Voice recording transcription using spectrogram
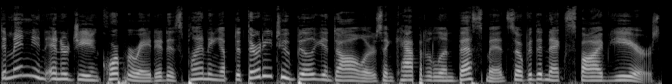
Dominion Energy Incorporated is planning up to $32 billion in capital investments over the next five years,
